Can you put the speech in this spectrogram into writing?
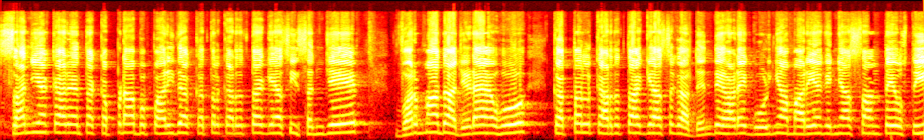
ਸਾਂਝੀਆਂ ਕਰ ਰਹੇ ਤਾਂ ਕੱਪੜਾ ਵਪਾਰੀ ਦਾ ਕਤਲ ਕਰ ਦਿੱਤਾ ਗਿਆ ਸੀ। ਸੰਜੇ ਵਰਮਾ ਦਾ ਜਿਹੜਾ ਹੈ ਉਹ ਕਤਲ ਕਰ ਦਿੱਤਾ ਗਿਆ ਸੀਗਾ। ਦਿਨ ਦਿਹਾੜੇ ਗੋਲੀਆਂ ਮਾਰੀਆਂ ਗਈਆਂ ਸਨ ਤੇ ਉਸ ਦੀ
